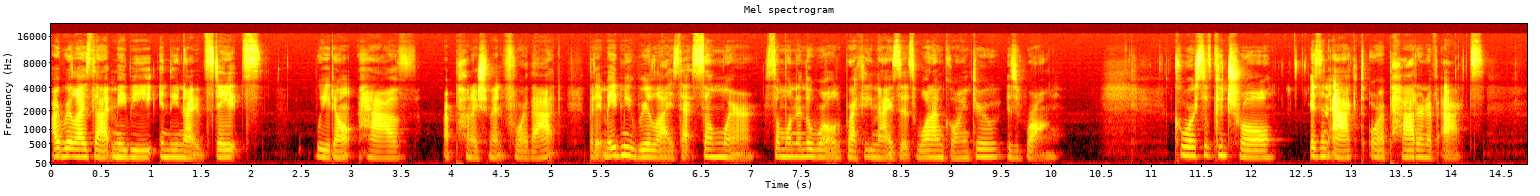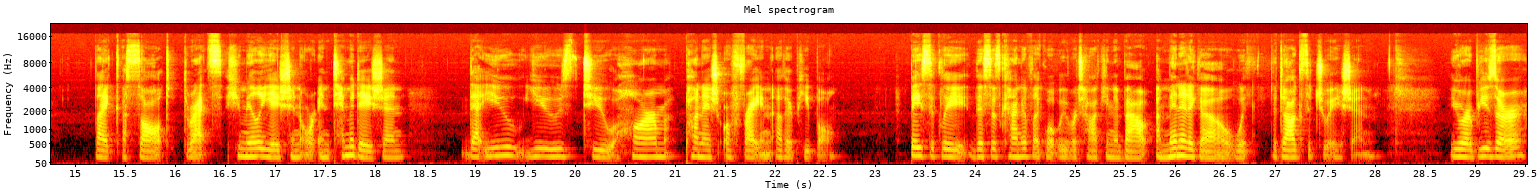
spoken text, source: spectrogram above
I realized that maybe in the United States, we don't have a punishment for that, but it made me realize that somewhere, someone in the world recognizes what I'm going through is wrong. Coercive control is an act or a pattern of acts like assault, threats, humiliation, or intimidation that you use to harm, punish, or frighten other people. Basically, this is kind of like what we were talking about a minute ago with the dog situation. Your abuser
